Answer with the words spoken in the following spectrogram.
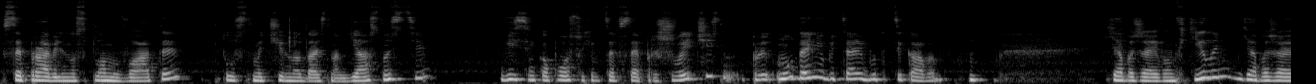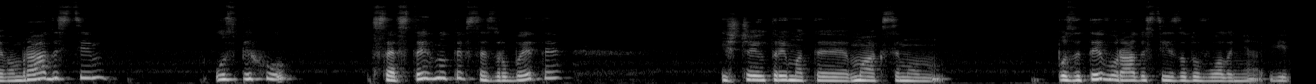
все правильно спланувати. Туз мечів надасть нам ясності. Вісімка посухів це все пришвидшить. При... Ну, день обіцяє бути цікавим. Я бажаю вам втілень, я бажаю вам радості, успіху, все встигнути, все зробити. І ще й отримати максимум позитиву, радості і задоволення від,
